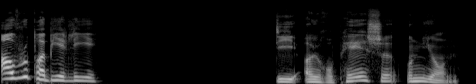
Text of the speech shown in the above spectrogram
Avrupa Birliği, Die Europäische Union.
